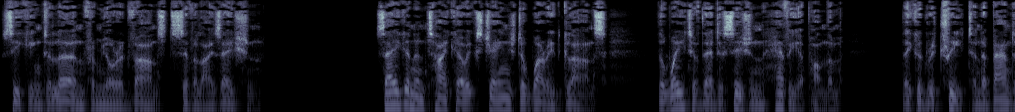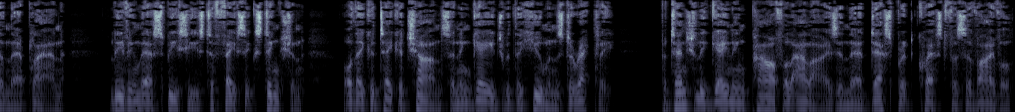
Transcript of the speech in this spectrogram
seeking to learn from your advanced civilization. Sagan and Tycho exchanged a worried glance, the weight of their decision heavy upon them. They could retreat and abandon their plan, leaving their species to face extinction, or they could take a chance and engage with the humans directly, potentially gaining powerful allies in their desperate quest for survival,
